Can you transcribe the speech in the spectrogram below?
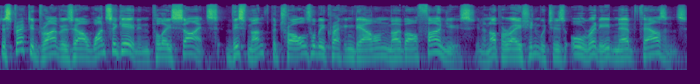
Distracted drivers are once again in police sights. This month, patrols will be cracking down on mobile phone use in an operation which has already nabbed thousands.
